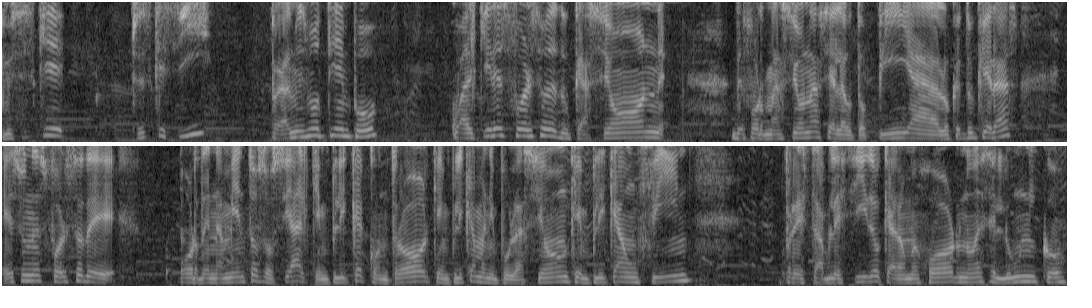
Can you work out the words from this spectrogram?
pues es que, pues es que sí, pero al mismo tiempo, cualquier esfuerzo de educación, de formación hacia la utopía, lo que tú quieras, es un esfuerzo de ordenamiento social que implica control, que implica manipulación, que implica un fin preestablecido que a lo mejor no es el único.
